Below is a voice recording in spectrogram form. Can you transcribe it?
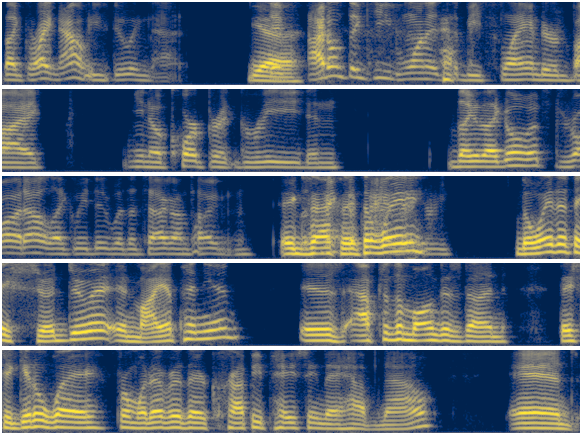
Like right now he's doing that. If yeah, I don't think he'd want it to be slandered by, you know, corporate greed and they like, oh, let's draw it out like we did with Attack on Titan. Exactly. the The way angry. the way that they should do it, in my opinion, is after the manga's done, they should get away from whatever their crappy pacing they have now and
